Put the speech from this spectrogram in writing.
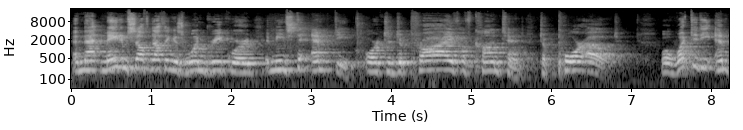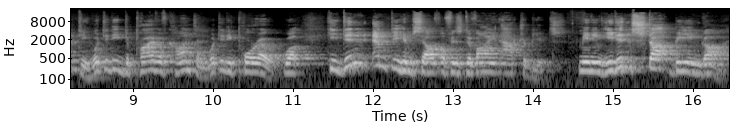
And that made himself nothing is one Greek word. It means to empty or to deprive of content, to pour out. Well, what did he empty? What did he deprive of content? What did he pour out? Well, he didn't empty himself of his divine attributes, meaning he didn't stop being God.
